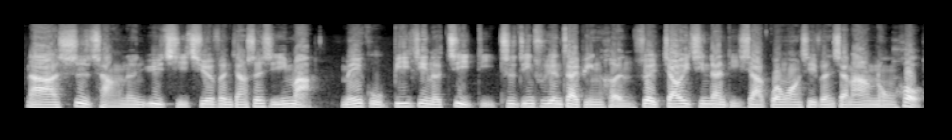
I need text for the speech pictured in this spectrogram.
那市场能预期七月份将升息一码。美股逼近了季底，资金出现再平衡，所以交易清淡底下，观望气氛相当浓厚。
